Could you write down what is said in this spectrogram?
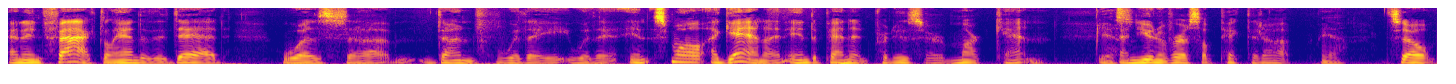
And in fact, Land of the Dead was uh, done with a with a in, small again an independent producer, Mark Canton, Yes. and Universal picked it up. yeah. So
